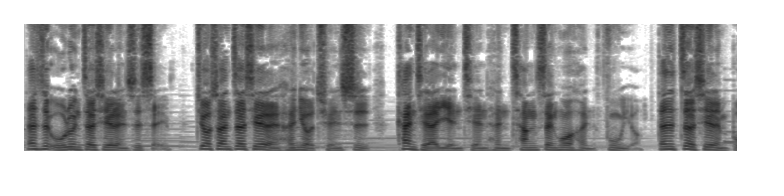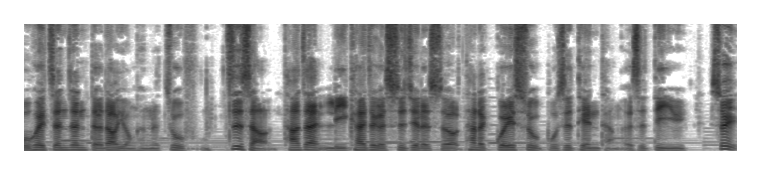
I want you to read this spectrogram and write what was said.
但是无论这些人是谁，就算这些人很有权势，看起来眼前很昌盛或很富有，但是这些人不会真正得到永恒的祝福。至少他在离开这个世界的时候，他的归宿不是天堂，而是地狱。所以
